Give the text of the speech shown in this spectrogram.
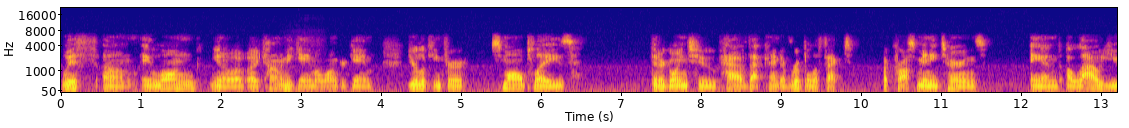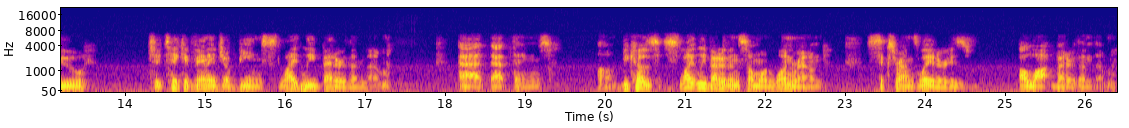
with um, a long, you know, a, a economy game, a longer game, you're looking for small plays that are going to have that kind of ripple effect across many turns and allow you to take advantage of being slightly better than them at at things. Um, because slightly better than someone one round, six rounds later is a lot better than them.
